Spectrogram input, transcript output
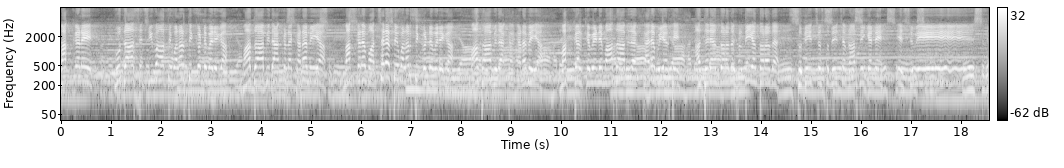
മക്കളെ ഉദാസ ജീവാത്തെ വളർത്തിക്കൊണ്ട് വരിക. മാതാപിതാക്കളെ കടമയ. മക്കളെ വചനത്തെ വളർത്തിക്കൊണ്ട് വരിക. മാതാപിതാക്കളെ കടമയ. മക്കൾക്ക് വേണ്ടി മാതാപിതാക്കൾ കരമുയർത്തി അതിനം തുറന്ന് ഹൃദയം തുറന്ന് സ്തുതിച്ച് സ്തുതിച്ച് പ്രാർത്ഥിക്കട്ടെ. യേശുവേ.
